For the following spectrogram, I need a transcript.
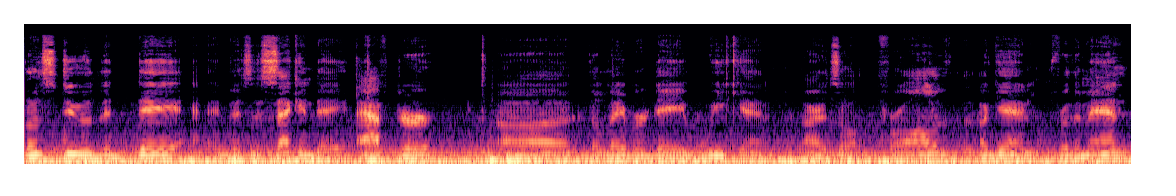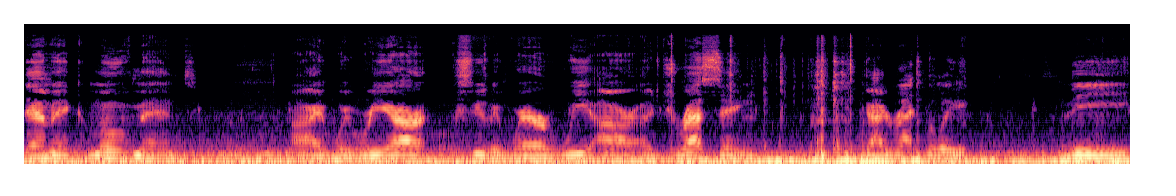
let's do the day, it's the second day after uh, the Labor Day weekend. All right, so for all of, again, for the Mandemic movement, all right, where we are, excuse me, where we are addressing directly the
